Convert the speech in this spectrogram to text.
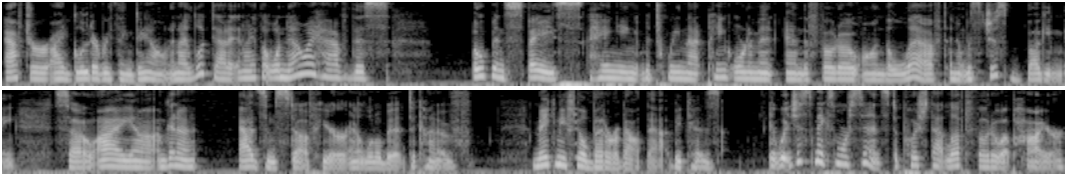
after I glued everything down. And I looked at it and I thought, well, now I have this open space hanging between that pink ornament and the photo on the left. And it was just bugging me. So I, uh, I'm going to add some stuff here in a little bit to kind of make me feel better about that because it, it just makes more sense to push that left photo up higher.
